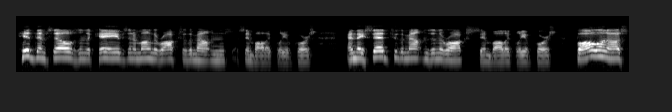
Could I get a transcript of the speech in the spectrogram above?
hid themselves in the caves and among the rocks of the mountains, symbolically, of course. And they said to the mountains and the rocks, symbolically, of course, Fall on us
